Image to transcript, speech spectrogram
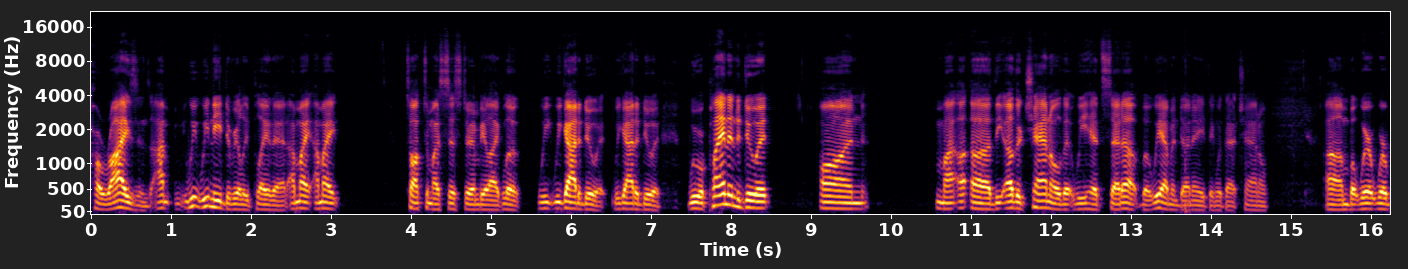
Horizons. I'm we we need to really play that. I might I might talk to my sister and be like, "Look, we we got to do it. We got to do it." We were planning to do it on my uh, uh, the other channel that we had set up, but we haven't done anything with that channel. Um, but we're we're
